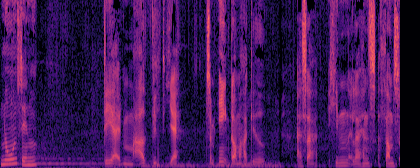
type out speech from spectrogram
nogensinde. Det er et meget vildt ja, som en dommer har givet. Altså hende eller hans thumbs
